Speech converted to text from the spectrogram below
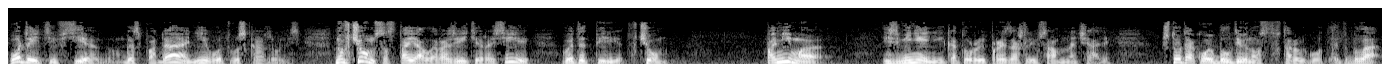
Вот эти все господа, они вот высказывались. Но в чем состояло развитие России в этот период? В чем? Помимо изменений, которые произошли в самом начале, что такое был 92 год? Это была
